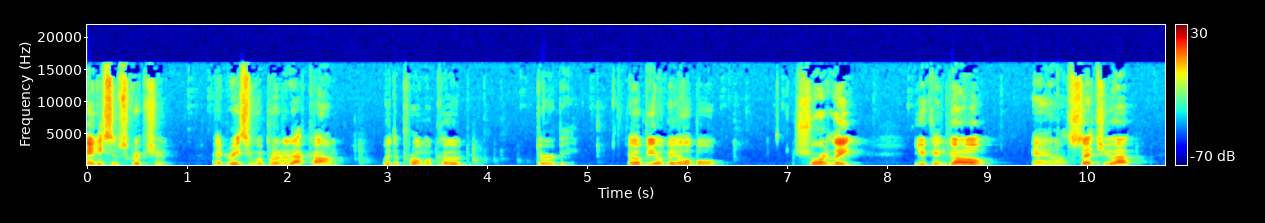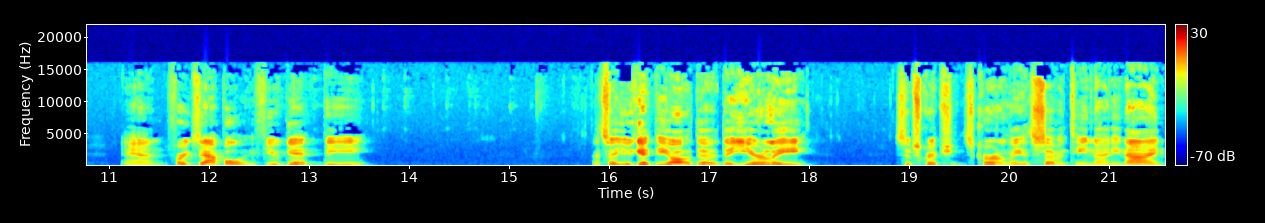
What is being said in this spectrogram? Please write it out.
any subscription at racingwithbruno.com with the promo code DERBY. It'll be available shortly. You can go and I'll set you up. And for example, if you get the Let's say you get the uh, the the yearly subscriptions. Currently, it's seventeen ninety nine.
